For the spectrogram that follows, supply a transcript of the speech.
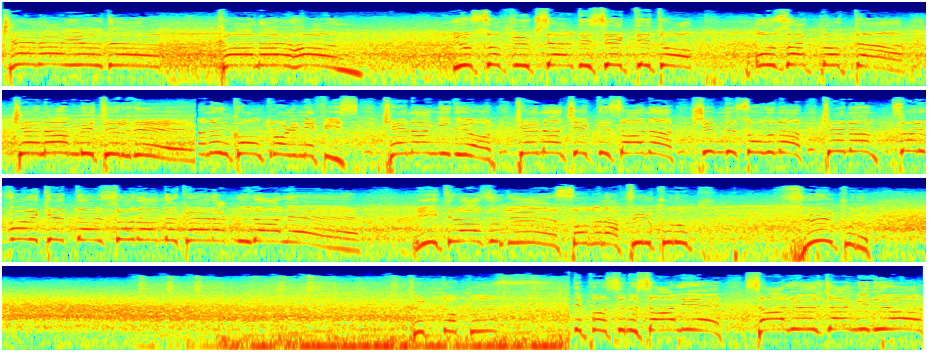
Kenan Yıldız. Kaan Ayhan. Yusuf yükseldi sekti top. Uzak nokta. Kenan bitirdi. Nefis. Kenan gidiyor. Kenan çekti sağına. Şimdi soluna. Kenan zarif hareketler. Son anda kayarak müdahale. İtirazı soluna. Fülkuruk. Fülkuruk. 49. Hadi pasını Salih'e. Salih Özcan gidiyor.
